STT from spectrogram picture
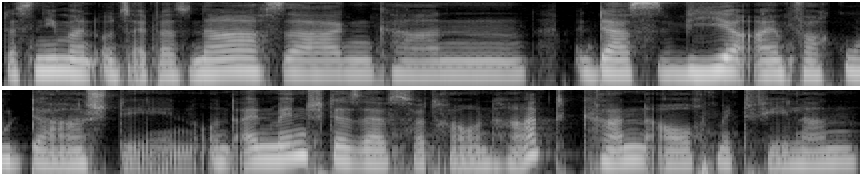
dass niemand uns etwas nachsagen kann, dass wir einfach gut dastehen. Und ein Mensch, der Selbstvertrauen hat, kann auch mit Fehlern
